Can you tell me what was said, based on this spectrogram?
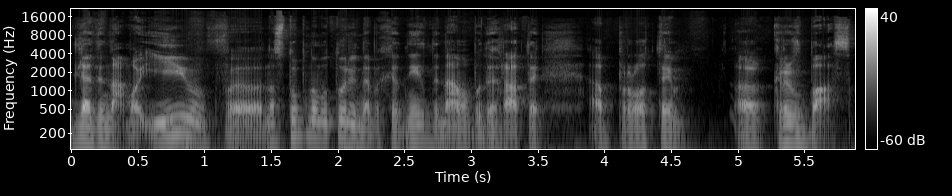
для Динамо. І в е, наступному турі на вихідних Динамо буде грати е, проти е, Кривбаса.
